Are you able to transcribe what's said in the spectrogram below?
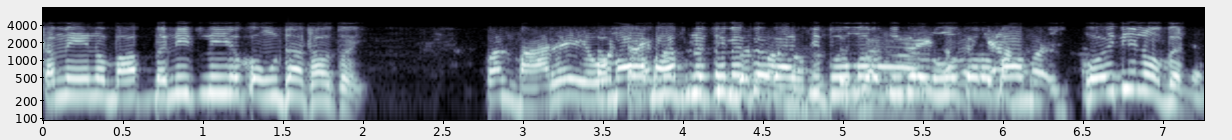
તમે એનો બાપ બની જ નહીં શકો ઊંધા થાવ તોય. પણ મારે એવો ટાઈમ નથી બનવાનો. તું મારો દીકરો હું તારો બાપ કોઈ દી નો બને.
